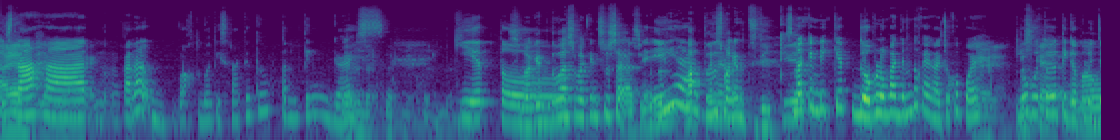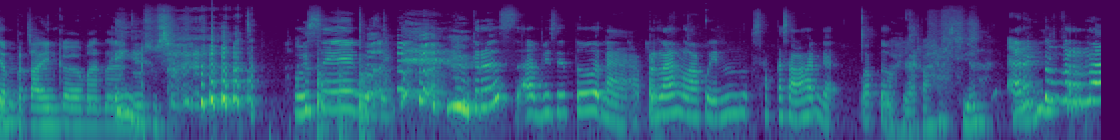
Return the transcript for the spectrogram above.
istirahat yang karena waktu buat istirahat itu penting guys Bener-bener. gitu semakin tua semakin susah sih Iya, waktu bener-bener. semakin sedikit semakin dikit 24 jam tuh kayak gak cukup Iya, iya. Gua Terus butuh kayak 30 mau jam. pecahin ke mana Iya. itu susah pusing pusing. Terus abis itu nah pernah ngelakuin kesalahan nggak waktu? Wah ya pasti lah. Erik tuh pernah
